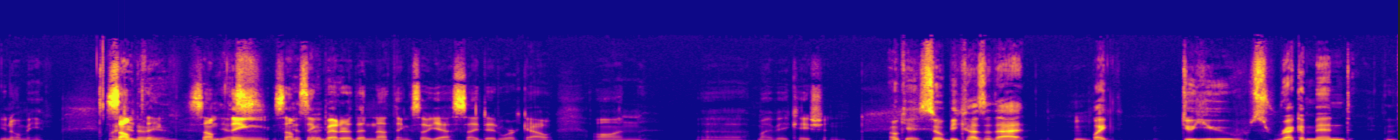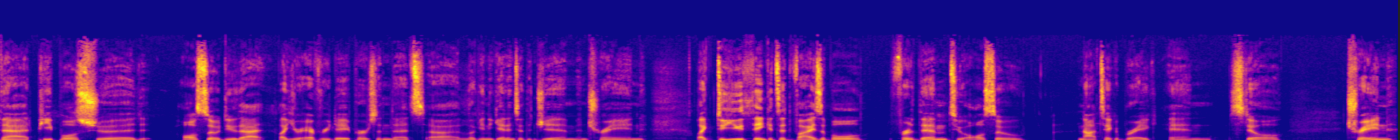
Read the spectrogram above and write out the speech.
you know me, I do know something, you. something, Yes. something do. better than nothing. So yes, I did work out on uh, my vacation. Okay, so because of that, Hmm. like, do you recommend that people should also do that? Like your everyday person that's uh, looking to get into the gym and train. Like, do you think it's advisable for them to also not take a break and still train?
